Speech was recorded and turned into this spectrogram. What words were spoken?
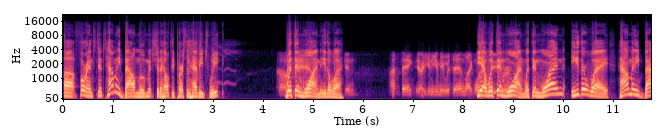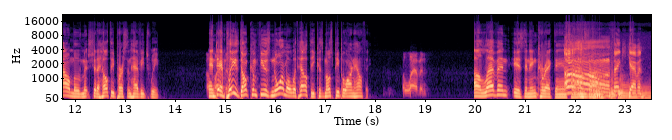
Uh, for instance, how many bowel movements should a healthy person have each week? Oh, Within man, one, either way. Fucking- I think. Are you going to give me within like one? Yeah, or two, within or- one. Within one, either way, how many bowel movements should a healthy person have each week? And, and please don't confuse normal with healthy because most people aren't healthy. Eleven. 11 is an incorrect answer. Oh, thank you, Kevin.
